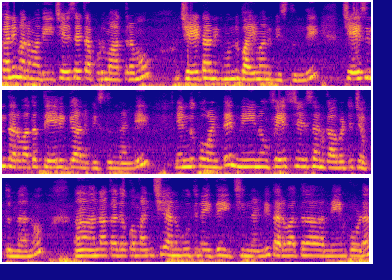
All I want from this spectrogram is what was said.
కానీ మనం అది చేసేటప్పుడు మాత్రము చేయటానికి ముందు భయం అనిపిస్తుంది. చేసిన తర్వాత తేలిగ్గా అనిపిస్తుందండి. ఎందుకు అంటే నేను ఫేస్ చేశాను కాబట్టి చెప్తున్నాను. నాకు అది ఒక మంచి అనుభూతిని అయితే ఇచ్చిందండి. తర్వాత నేను కూడా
